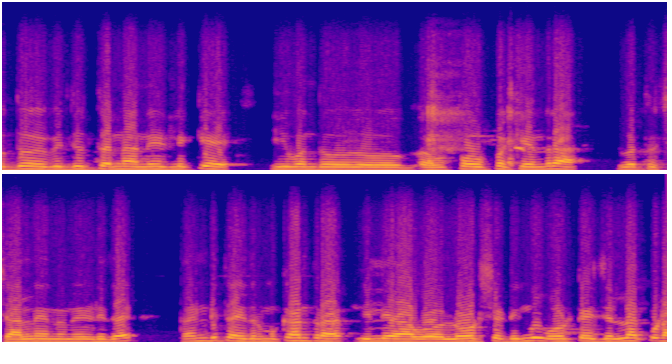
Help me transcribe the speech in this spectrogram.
ಉದ್ದು ವಿದ್ಯುತ್ತನ್ನ ನೀಡಲಿಕ್ಕೆ ಈ ಒಂದು, ಉಪ ಉಪ ಕೇಂದ್ರ ಇವತ್ತು ಚಾಲನೆಯನ್ನು ನೀಡಿದೆ. ಖಂಡಿತ ಇದ್ರ ಮುಖಾಂತರ ಇಲ್ಲಿ ಲೋಡ್ ಶೆಡ್ಡಿಂಗು ವೋಲ್ಟೇಜ್ ಎಲ್ಲ ಕೂಡ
